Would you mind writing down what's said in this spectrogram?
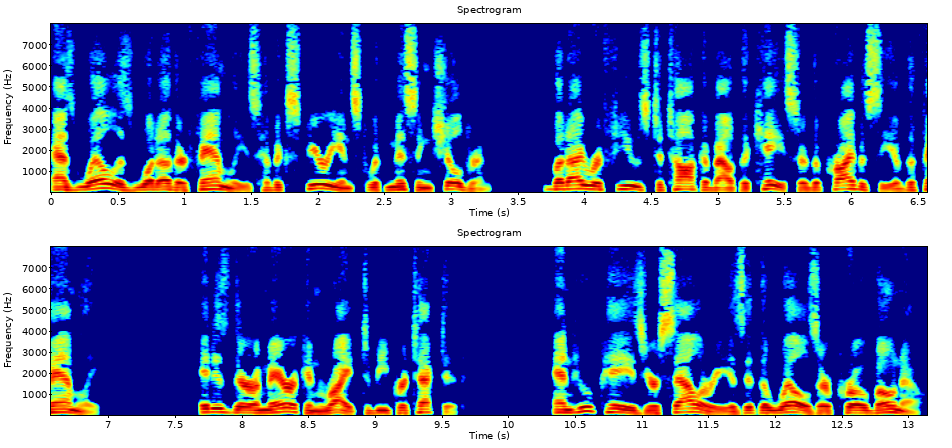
As well as what other families have experienced with missing children. But I refuse to talk about the case or the privacy of the family. It is their American right to be protected. And who pays your salary? Is it the Wells or pro bono?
